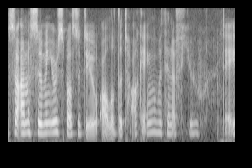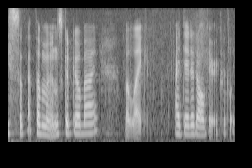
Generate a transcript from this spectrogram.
So I'm assuming you were supposed to do all of the talking within a few days so that the moons could go by. But like, I did it all very quickly.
